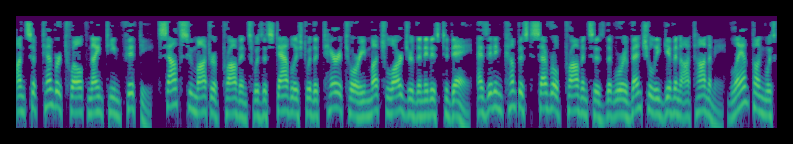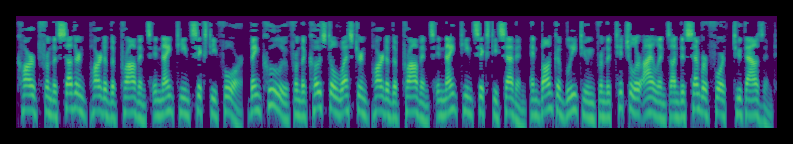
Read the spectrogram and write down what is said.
On September 12, 1950, South Sumatra Province was established with a territory much larger than it is today, as it encompassed several provinces that were eventually given autonomy. Lampung was carved from the southern part of the province in 1964, Bengkulu from the coastal western part of the province in 1967, and Bangka Belitung from the titular islands on December 4, 2000.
